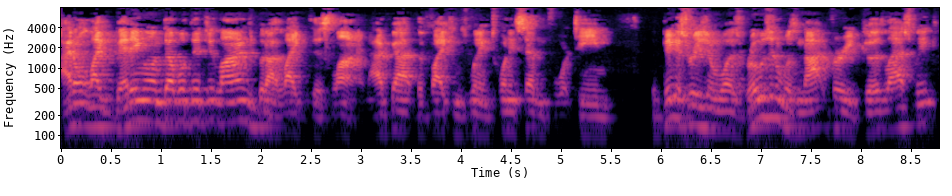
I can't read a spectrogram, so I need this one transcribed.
I don't like betting on double-digit lines, but I like this line. I've got the Vikings winning 27-14. The biggest reason was Rosen was not very good last week,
